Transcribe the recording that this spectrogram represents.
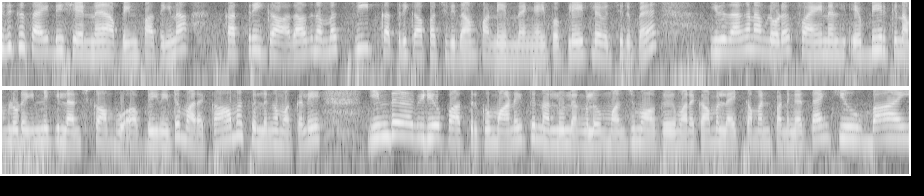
இதுக்கு சைட் டிஷ் என்ன அப்படின்னு பார்த்தீங்கன்னா கத்திரிக்காய். அதாவது நம்ம ஸ்வீட் கத்திரிக்காய் பச்சடி தான் பண்ணியிருந்தேங்க. இப்போ பிளேட்டில் வச்சுருப்பேன். இது தாங்க நம்மளோட ஃபைனல் எப்படி இருக்குது நம்மளோட இன்றைக்கி லஞ்ச் காம்போ அப்படின்ட்டு மறக்காமல் சொல்லுங்கள் மக்களே. இந்த வீடியோ பார்த்துருக்கும் அனைத்து நல்லுள்ளங்களும் மஞ்சுமாவுக்கு மறக்காமல் லைக் கமெண்ட் பண்ணுங்கள் தேங்க்யூ பாய்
